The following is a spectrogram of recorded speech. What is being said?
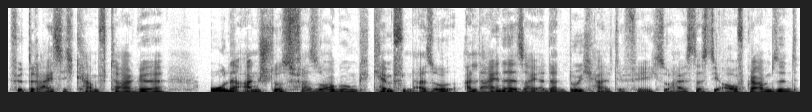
für 30 Kampftage ohne Anschlussversorgung kämpfen. Also alleine sei er dann durchhaltefähig. So heißt das. Die Aufgaben sind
